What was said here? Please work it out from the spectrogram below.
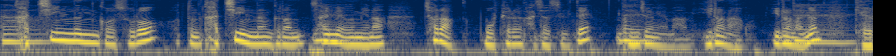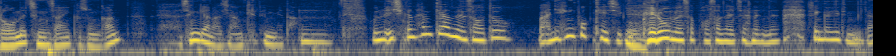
아. 가치 있는 것으로 어떤 가치 있는 그런 삶의 네. 의미나 철학 목표를 가졌을 때 네. 긍정의 마음이 일어나고 일어나면 네. 괴로움의 증상이 그 순간 에, 생겨나지 않게 됩니다. 음, 오늘 이 시간 함께하면서도 많이 행복해지고 예. 괴로움에서 벗어나지 않았나 생각이 듭니다.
